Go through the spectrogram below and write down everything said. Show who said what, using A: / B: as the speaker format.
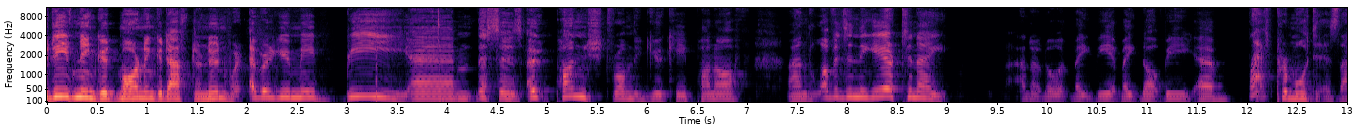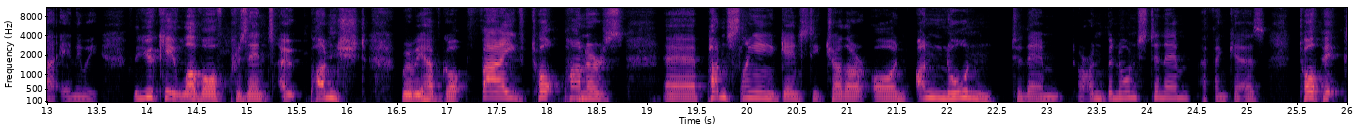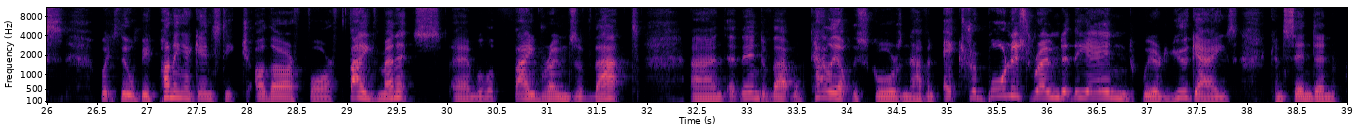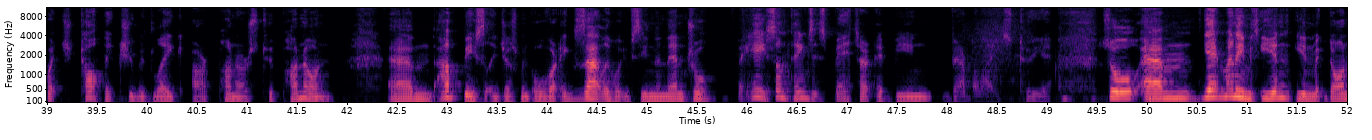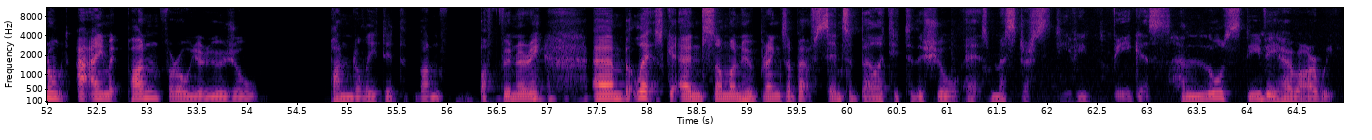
A: good evening, good morning, good afternoon, wherever you may be. Um, this is Outpunched from the UK Pun Off, and love is in the air tonight. I don't know, it might be, it might not be. Um, let's promote it as that anyway. The UK Love Off presents Outpunched, where we have got five top punners uh, pun slinging against each other on unknown to them or unbeknownst to them, I think it is, topics which they'll be punning against each other for five minutes. Uh, we'll have five rounds of that. And at the end of that, we'll tally up the scores and have an extra bonus round at the end where you guys can send in which topics you would like our punners to pun on. Um, I've basically just went over exactly what you've seen in the intro. But hey, sometimes it's better at being verbalized to you. So, um, yeah, my name is Ian, Ian McDonald at iMcPun for all your usual pun related bun buffoonery. Um, but let's get in someone who brings a bit of sensibility to the show. It's Mr. Stevie Vegas. Hello, Stevie. How are we?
